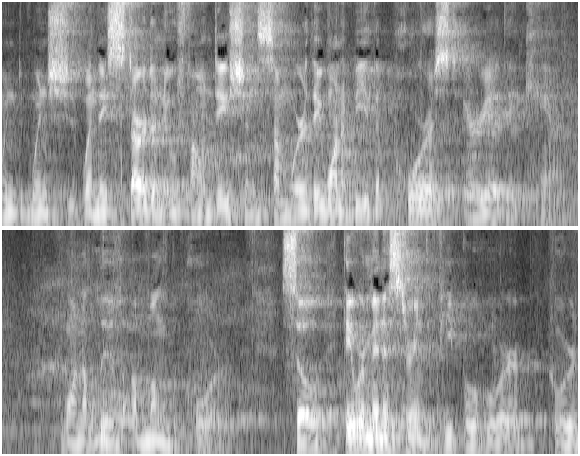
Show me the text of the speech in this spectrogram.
when, when, she, when they start a new foundation somewhere, they want to be the poorest area they can. They want to live among the poor. So they were ministering to people who were, who were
